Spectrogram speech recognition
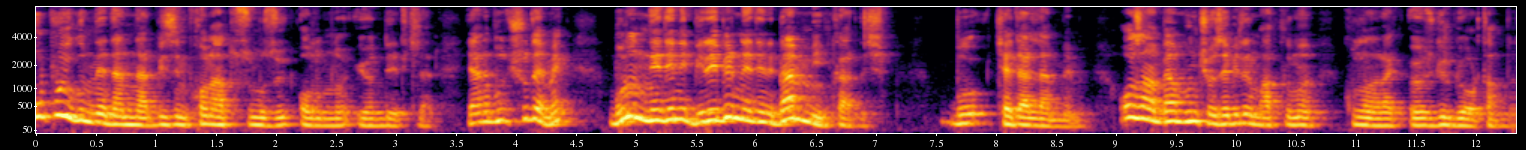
Upuygun nedenler bizim konatusumuzu olumlu yönde etkiler. Yani bu şu demek bunun nedeni birebir nedeni ben miyim kardeşim? Bu kederlenmemi. O zaman ben bunu çözebilirim aklımı kullanarak özgür bir ortamda.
